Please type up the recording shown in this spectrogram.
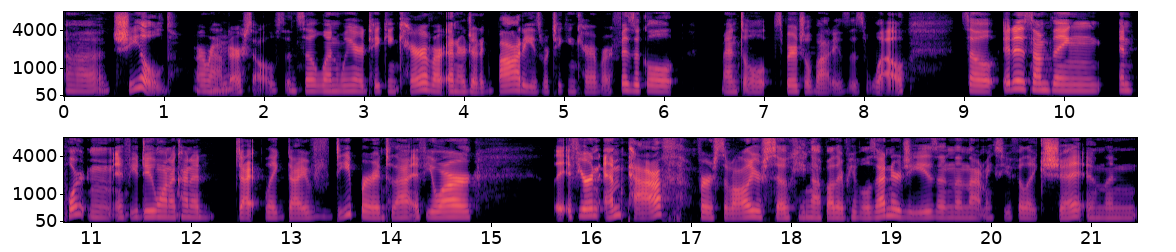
uh, shield around mm-hmm. ourselves. And so when we are taking care of our energetic bodies, we're taking care of our physical, mental, spiritual bodies as well. So it is something important if you do want to kind of di- like dive deeper into that. If you are if you're an empath, first of all, you're soaking up other people's energies and then that makes you feel like shit and then,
